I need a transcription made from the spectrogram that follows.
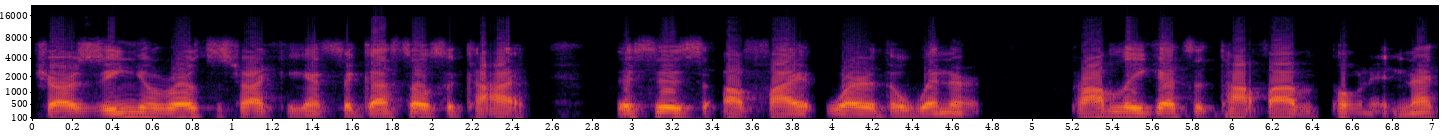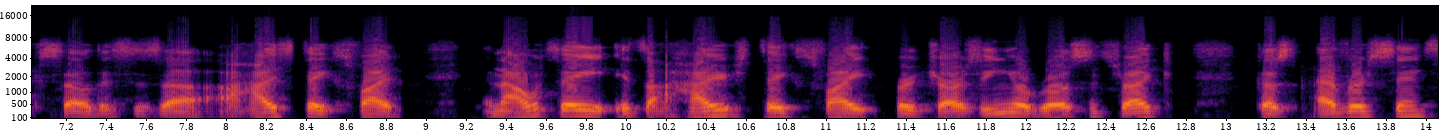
Jairzinho Rozenstruik against Augusto Sakai. This is a fight where the winner probably gets a top five opponent next. So this is a, a high stakes fight, and I would say it's a higher stakes fight for Jairzinho Rozenstruik because ever since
